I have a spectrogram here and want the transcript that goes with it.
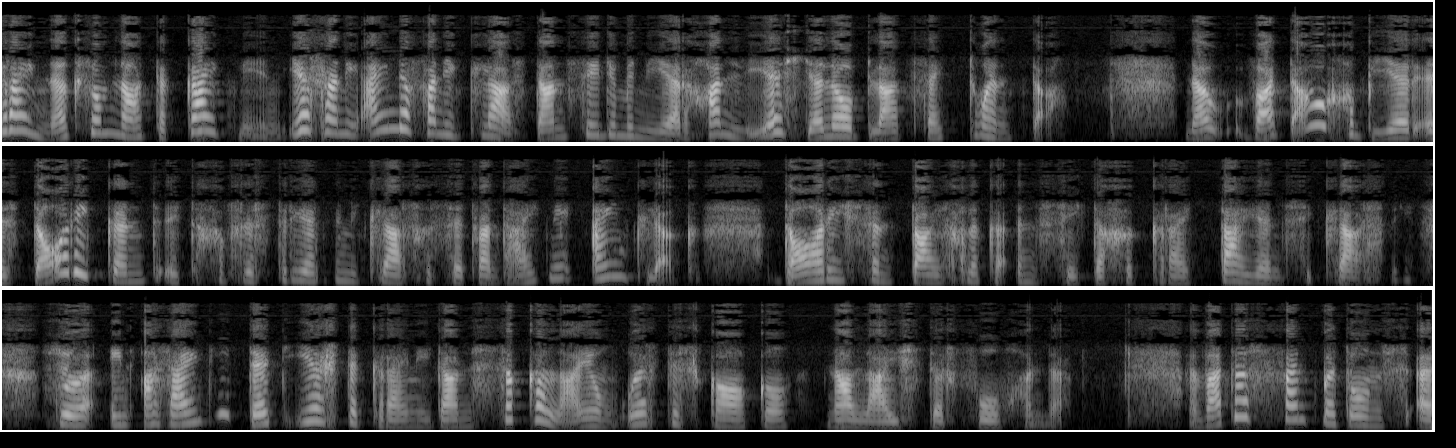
kry niks om na te kyk nie. En eers aan die einde van die klas dan sê die meneer, "Gaan lees julle op bladsy 20." Nou wat dan gebeur is daardie kind het gefrustreerd in die klas gesit want hy het nie eintlik daardie sintuiglike insette gekry tydens die klas nie. So en as hy nie dit eers te kry nie, dan sukkel hy om oor te skakel na luister volgende. En wat ons vind met ons uh,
